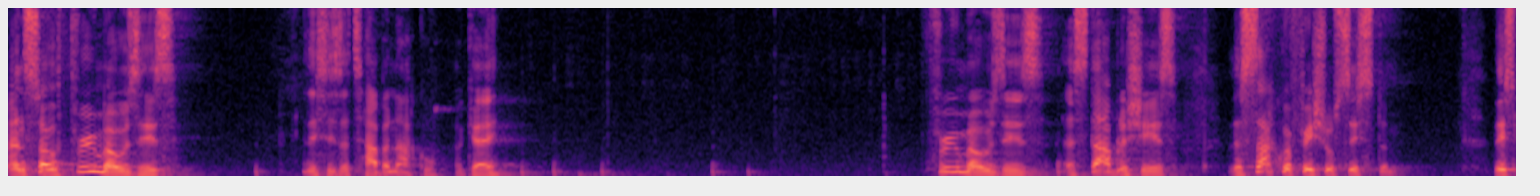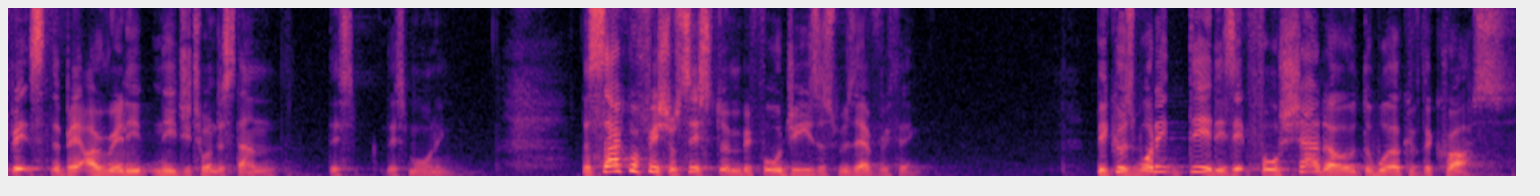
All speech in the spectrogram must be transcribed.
And so through Moses, this is a tabernacle, okay? Through Moses establishes the sacrificial system. This bit's the bit I really need you to understand this, this morning. The sacrificial system before Jesus was everything. Because what it did is it foreshadowed the work of the cross.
